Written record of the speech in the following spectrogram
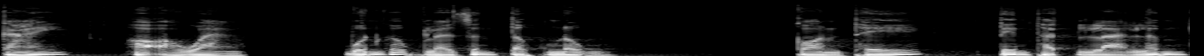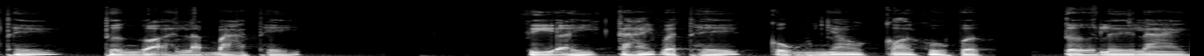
Cái họ Hoàng vốn gốc là dân tộc nùng, còn Thế tên thật là Lâm Thế, thường gọi là Ba Thế. Khi ấy cái và Thế cùng nhau coi khu vực từ Lê Lai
